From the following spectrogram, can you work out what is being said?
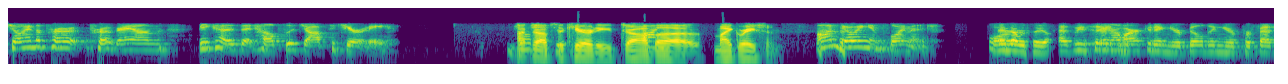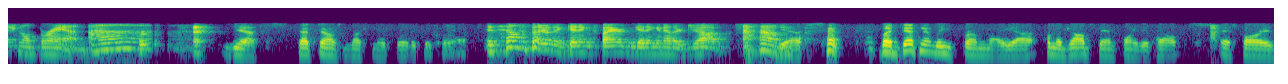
join the pro- program because it helps with job security. Not job security, job uh, migration. Ongoing employment. Or, and I would say, as we say in marketing, you're building your professional brand. Ah. yes, that sounds much more politically correct. It sounds better than getting fired and getting another job. yes, but definitely from a uh, from a job standpoint, it helps as far as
